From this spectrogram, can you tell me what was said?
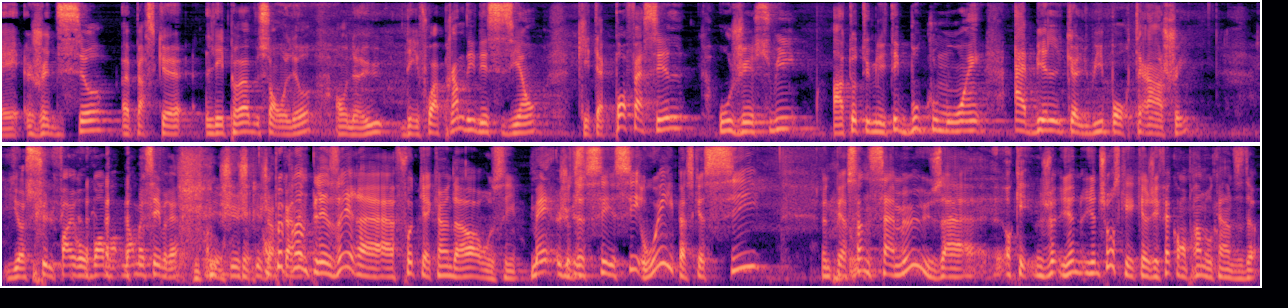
Et je dis ça euh, parce que les preuves sont là. On a eu des fois à prendre des décisions qui étaient pas faciles, où je suis, en toute humilité, beaucoup moins habile que lui pour trancher. Il a su le faire au bon moment. Non, mais c'est vrai. Je- je- je On peut reconnais. prendre plaisir à, foutre quelqu'un dehors aussi. Mais je- dire, si, oui, parce que si une personne s'amuse à... OK, il y, a une- il y a une chose que j'ai fait comprendre aux candidats.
